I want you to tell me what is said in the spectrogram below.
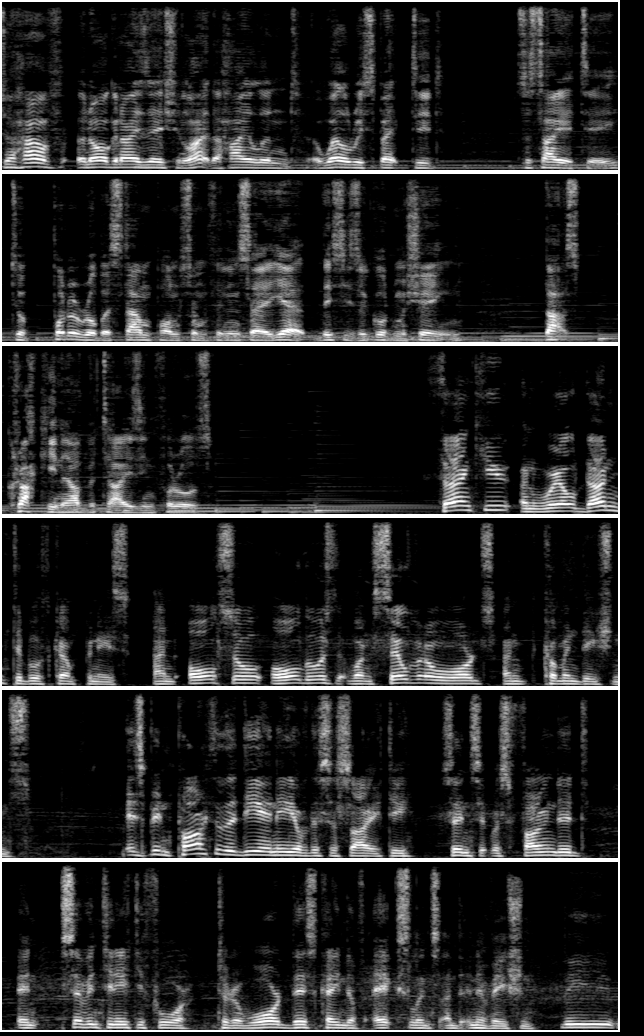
to have an organisation like the Highland, a well respected society, to put a rubber stamp on something and say, yeah, this is a good machine, that's cracking advertising for us. Thank you and well done to both companies, and also all those that won silver awards and commendations. It's been part of the DNA of the Society since it was founded in 1784 to reward this kind of excellence and innovation. The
